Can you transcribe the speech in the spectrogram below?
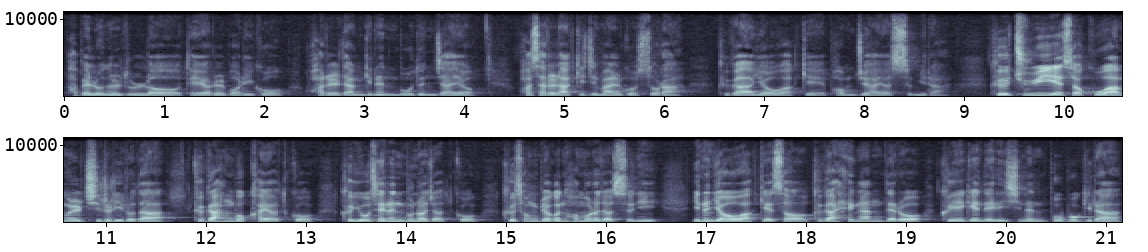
바벨론을 둘러 대열을 벌이고 활을 당기는 모든 자여 화살을 아끼지 말고 쏘라. 그가 여호와께 범죄하였음이라 그 주위에서 고함을 지르리로다. 그가 항복하였고 그 요새는 무너졌고 그 성벽은 허물어졌으니 이는 여호와께서 그가 행한 대로 그에게 내리시는 보복이라.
